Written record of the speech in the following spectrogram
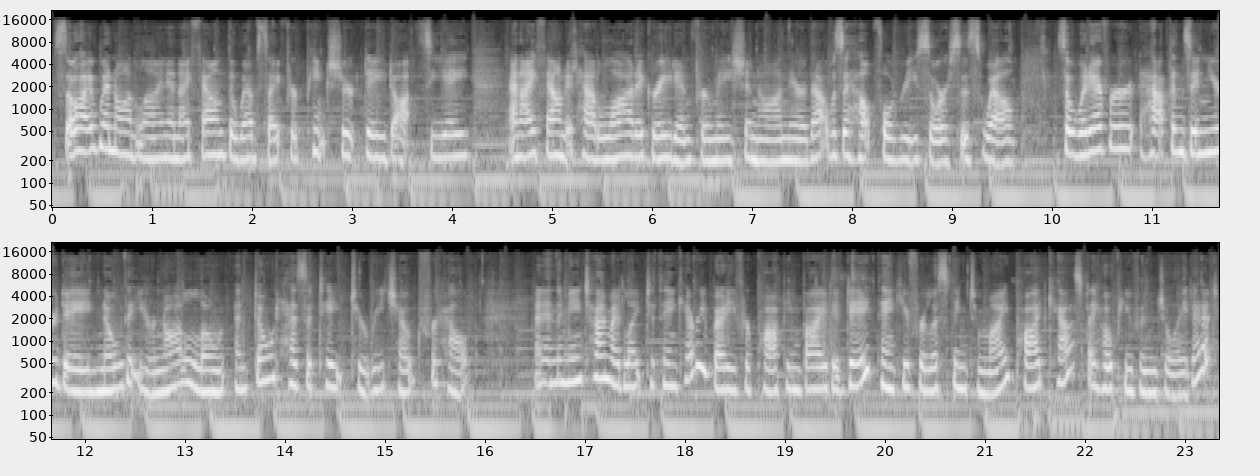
So I went online and I found the website for pinkshirtday.ca and I found it had a lot of great information on there. That was a helpful resource as well. So, whatever happens in your day, know that you're not alone and don't hesitate to reach out for help. And in the meantime, I'd like to thank everybody for popping by today. Thank you for listening to my podcast. I hope you've enjoyed it.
